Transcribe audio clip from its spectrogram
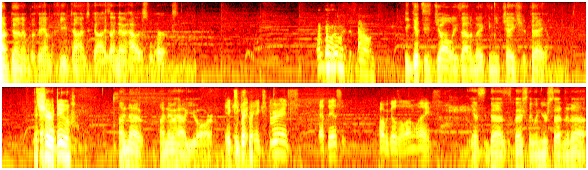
I've done it with them a few times, guys. I know how this works. I'm going to the town. He gets his jollies out of making you chase your tail. Sure do. I know. I know how you are. Exper- experience at this probably goes a long ways. Yes, it does, especially when you're setting it up.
